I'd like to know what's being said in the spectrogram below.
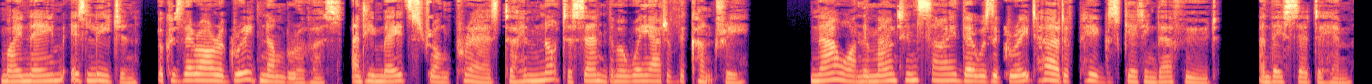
My name is Legion, because there are a great number of us. And he made strong prayers to him not to send them away out of the country. Now on the mountainside there was a great herd of pigs getting their food. And they said to him,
